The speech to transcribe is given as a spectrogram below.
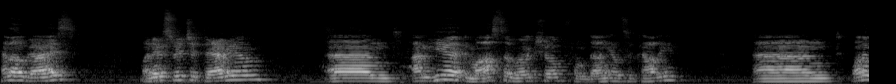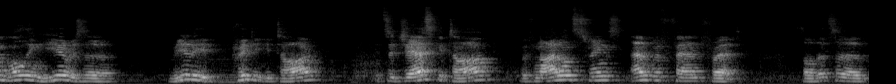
Hello guys, my name is Richard Darian and I'm here at the master workshop from Daniel Zucali and what I'm holding here is a really pretty guitar. It's a jazz guitar with nylon strings and with fan fret. So that's a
